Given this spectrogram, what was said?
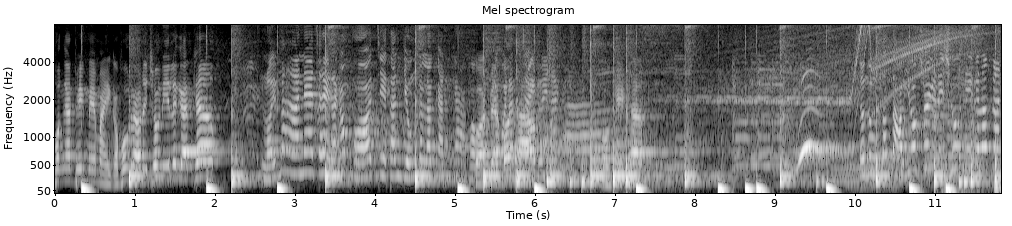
ผลงานเพลงใหม่ๆ กับพวกเราในช่วงนี้แล้วกันครับ ร้อยมาแน่ใจนะครับขอเจตันยงกันละกันค่ะ ขอบคุณกำลังใจด้วยนะคะโอเคครับ เราดูต่อโยกช่วยกันในช่วงนี้ก็แล้วกัน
